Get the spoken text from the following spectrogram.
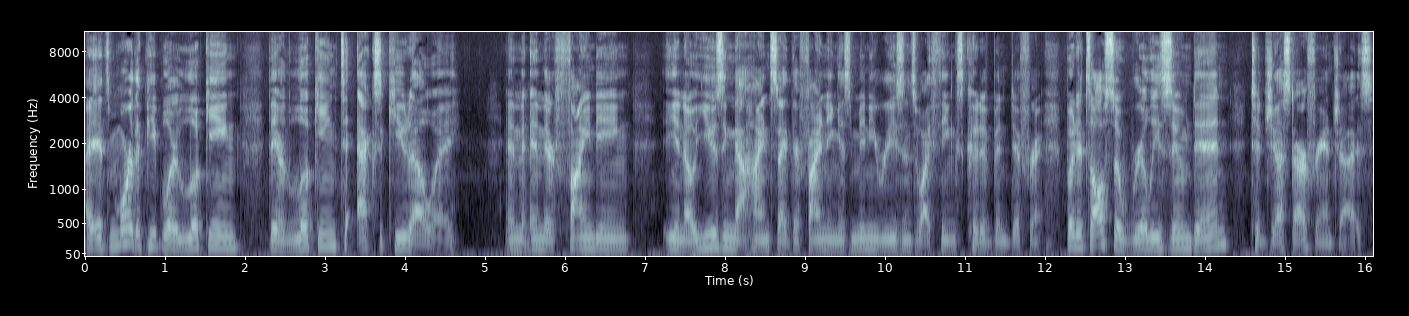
It's more that people are looking they are looking to execute Elway and Mm-hmm. and they're finding you know, using that hindsight, they're finding as many reasons why things could have been different. But it's also really zoomed in to just our franchise.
